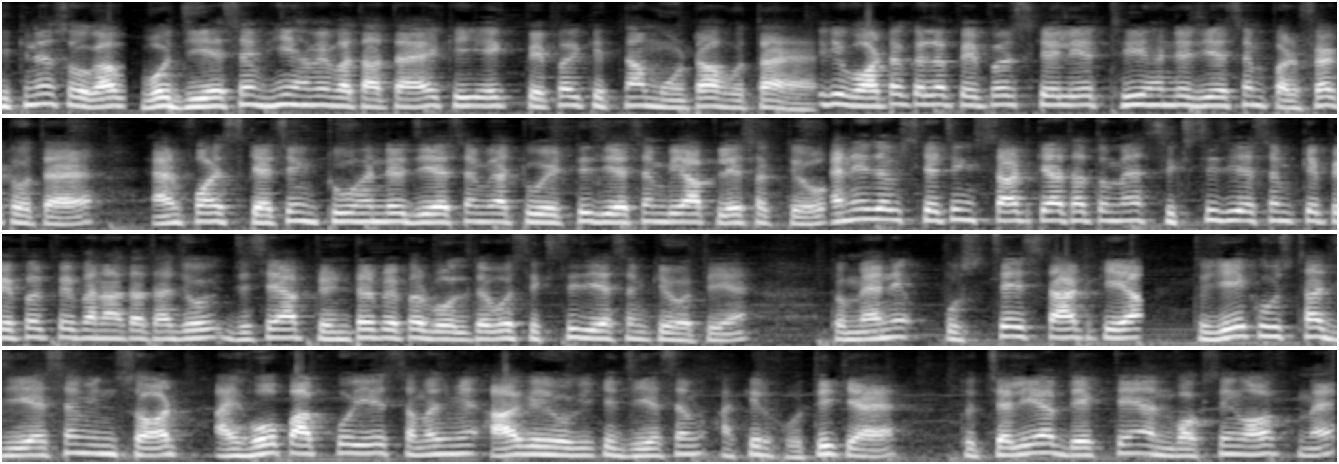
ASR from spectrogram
थिकनेस होगा, वो जीएसएम ही हमें बताता है कि एक पेपर कितना मोटा होता है। क्योंकि वाटर कलर पेपर्स के लिए 300 जीएसएम परफेक्ट होता है एंड फॉर स्केचिंग 200 जीएसएम या 280 जीएसएम भी आप ले सकते हो। मैंने जब स्केचिंग स्टार्ट किया था तो मैं 60 जीएसएम के पेपर पे बनाता था, जो जिसे आप प्रिंटर पेपर बोलते हो, वो 60 जीएसएम की होती है। तो मैंने उससे स्टार्ट किया। तो ये कुछ था GSM in short I hope आपको ये समझ में आ गई होगी कि जीएसएम आखिर होती क्या है। तो चलिए अब देखते हैं अनबॉक्सिंग ऑफ़ मैं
